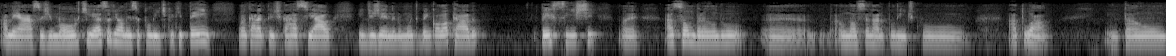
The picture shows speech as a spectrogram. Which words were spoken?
ameaças de morte, e essa violência política que tem uma característica racial e de gênero muito bem colocada persiste, né, assombrando é, o nosso cenário político atual. Então,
